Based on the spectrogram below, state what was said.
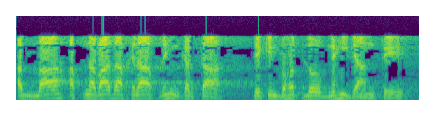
اللہ اپنا وعدہ خلاف نہیں کرتا، لیکن بہت لوگ نہیں جانتے۔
